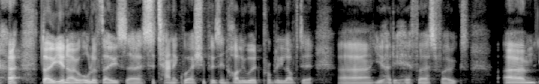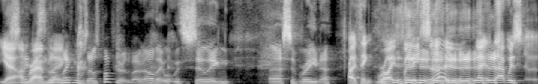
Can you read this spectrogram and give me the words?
though, you know, all of those uh, satanic worshippers in Hollywood probably loved it. Uh, you heard it here first, folks. Um, yeah, I'm rambling. Not making themselves popular at the moment, are they? What with suing uh, Sabrina? I think rightfully so. that, that was uh,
